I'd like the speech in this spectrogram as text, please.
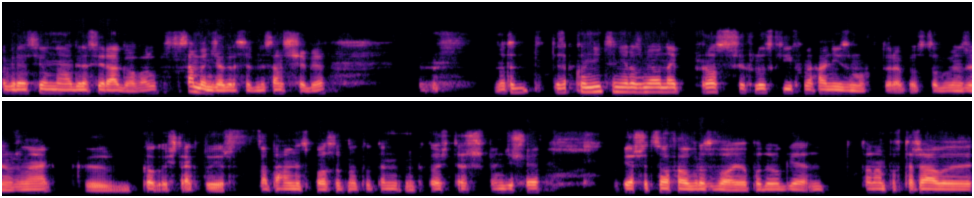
agresją na agresję reagował, po prostu sam będzie agresywny, sam z siebie. No te, te zakonnicy nie rozumieją najprostszych ludzkich mechanizmów, które po prostu obowiązują, że no jak y, kogoś traktujesz w fatalny sposób, no to ten ktoś też będzie się po pierwsze cofał w rozwoju, po drugie to nam powtarzały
